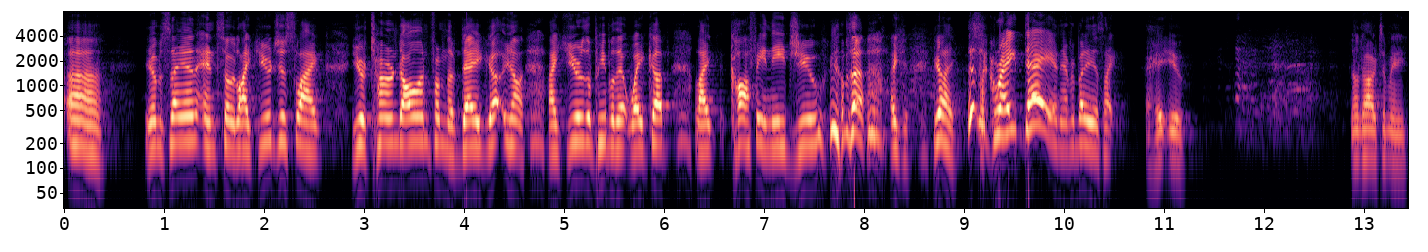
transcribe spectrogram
Uh, you know what I'm saying? And so, like, you're just like, you're turned on from the day, go, you know, like you're the people that wake up, like, coffee needs you. you know what I'm saying? Like, you're like, this is a great day. And everybody is like, I hate you. Don't talk to me.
